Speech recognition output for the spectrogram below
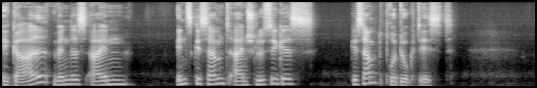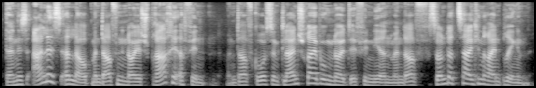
egal, wenn das ein insgesamt ein schlüssiges Gesamtprodukt ist. Dann ist alles erlaubt. Man darf eine neue Sprache erfinden. Man darf Groß- und Kleinschreibungen neu definieren. Man darf Sonderzeichen reinbringen.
